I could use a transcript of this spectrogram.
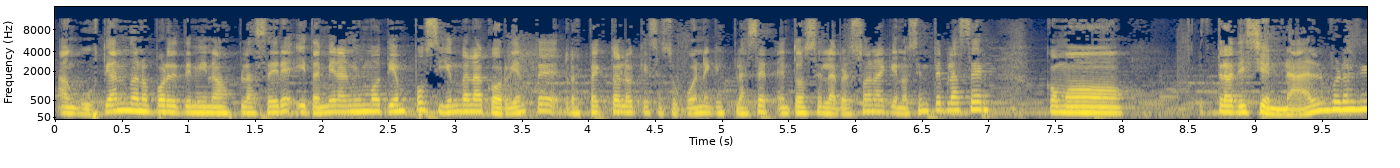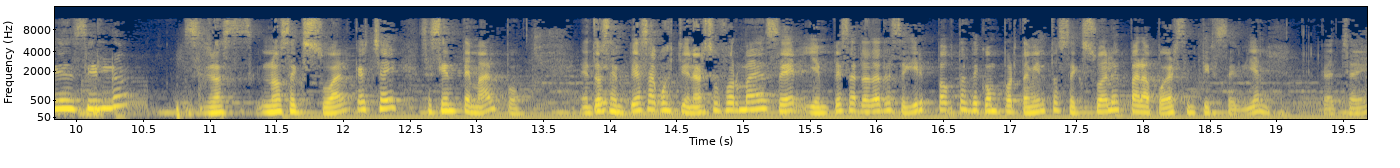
angustiándonos por determinados placeres y también al mismo tiempo siguiendo la corriente respecto a lo que se supone que es placer. Entonces la persona que no siente placer como tradicional, por así decirlo, no, no sexual, ¿cachai? Se siente mal, po. Entonces empieza a cuestionar su forma de ser y empieza a tratar de seguir pautas de comportamientos sexuales para poder sentirse bien, ¿cachai?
